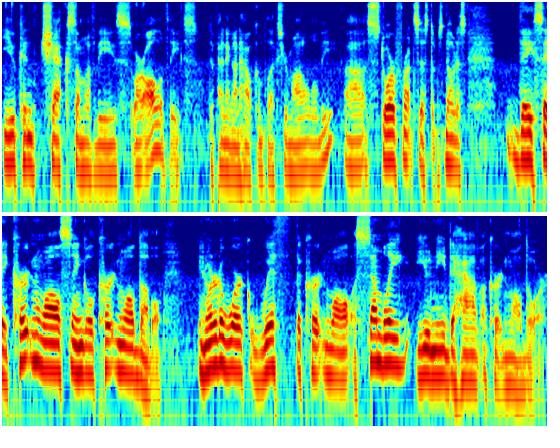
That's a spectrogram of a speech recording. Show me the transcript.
you can check some of these or all of these, depending on how complex your model will be. Uh, storefront systems. Notice they say curtain wall single, curtain wall double. In order to work with the curtain wall assembly, you need to have a curtain wall door.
